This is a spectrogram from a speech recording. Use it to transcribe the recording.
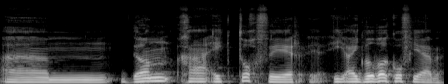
Ehm, dan ga ik toch weer... Ja, ik wil wel koffie hebben.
